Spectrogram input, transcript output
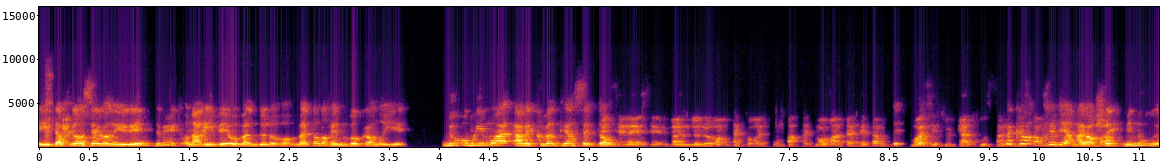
Et d'après l'ancien calendrier deux minutes, on arrivé au 22 novembre. Maintenant, d'après le nouveau calendrier, nous, oublie-moi avec le 21 septembre. C'est- c'est le 22 novembre, ça correspond parfaitement au 21 septembre. Moi, c'est le 4 ou 5 D'accord, très bien. Alors, je mais nous,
